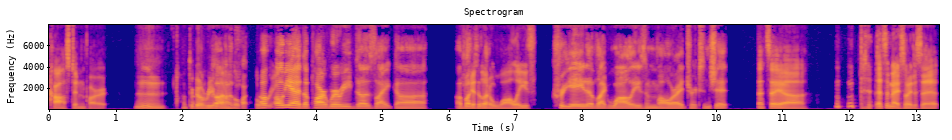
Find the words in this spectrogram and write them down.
Koston part. Mm, I have to go re Chronicle Oh, oh yeah, the part where he does like uh a bunch Just a of lot of Wallies. creative like wallies and wall ride tricks and shit. That's a uh, that's a nice way to say it.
